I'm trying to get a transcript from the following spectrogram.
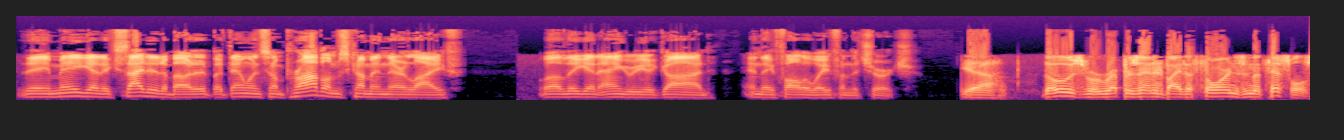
they may get excited about it, but then when some problems come in their life, well, they get angry at God and they fall away from the church. Yeah. Those were represented by the thorns and the thistles,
